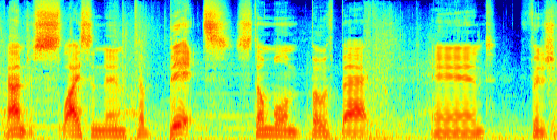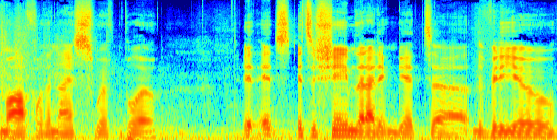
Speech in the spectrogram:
And I'm just slicing them to bits. Stumble them both back and finish them off with a nice swift blow. It, it's it's a shame that I didn't get uh, the video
